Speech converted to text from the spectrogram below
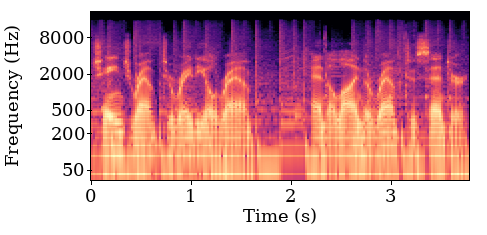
change ramp to radial ramp, and align the ramp to center.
